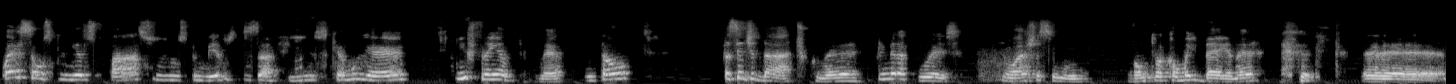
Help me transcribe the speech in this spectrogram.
quais são os primeiros passos, os primeiros desafios que a mulher enfrenta, né? Então, para ser didático, né? Primeira coisa, eu acho assim, vamos trocar uma ideia, né? É,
